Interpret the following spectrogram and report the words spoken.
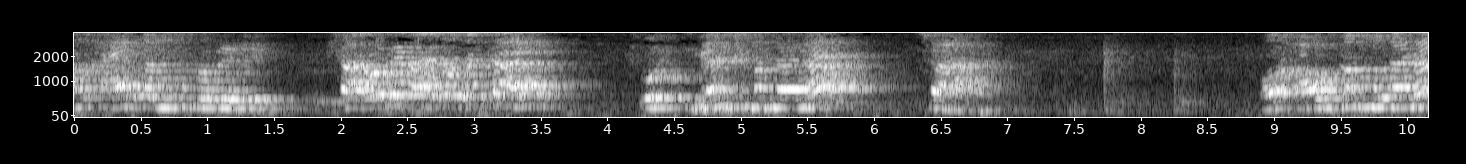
अब एस आने की प्रोबेबिलिटी तो चारों में ऐसा सकता है तो इवेंट्स बन जाएगा चार और आउटकम्स हो जाएगा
